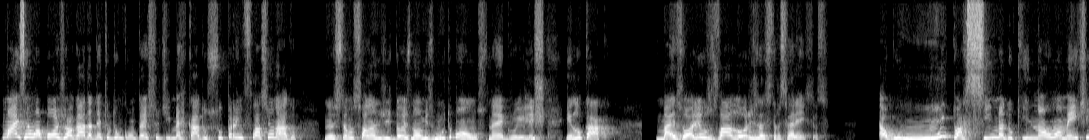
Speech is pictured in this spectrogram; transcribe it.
mas é uma boa jogada dentro de um contexto de mercado super inflacionado. Nós estamos falando de dois nomes muito bons, né? Grealish e Lukaku. Mas olha os valores das transferências. Algo muito acima do que normalmente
